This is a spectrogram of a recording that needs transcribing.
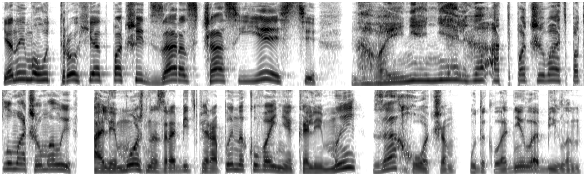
Яны могуць трохі адпачыць зараз час есці. На вайне нельга адпачываць, патлумачыў малы. Але можна зрабіць перапынак у вайне, калі мы захочам, удакладніла Білан.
